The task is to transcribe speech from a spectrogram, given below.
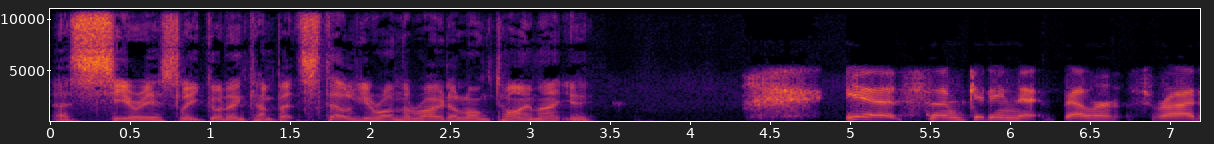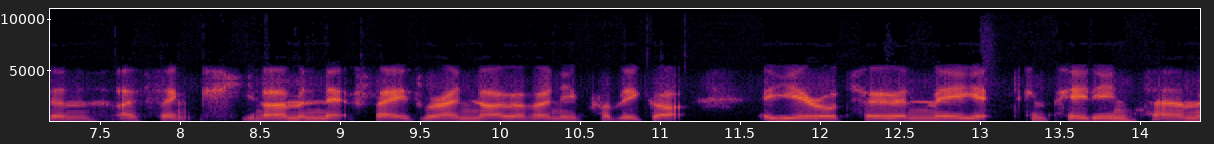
a seriously good income, but still, you're on the road a long time, aren't you? Yeah, it's um, getting that balance right, and I think you know I'm in that phase where I know I've only probably got a year or two in me competing um,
